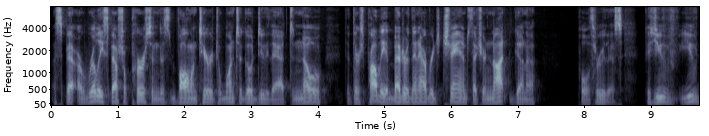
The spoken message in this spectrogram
A, spe- a really special person to volunteer to want to go do that to know that there's probably a better than average chance that you're not gonna pull through this because you've you've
